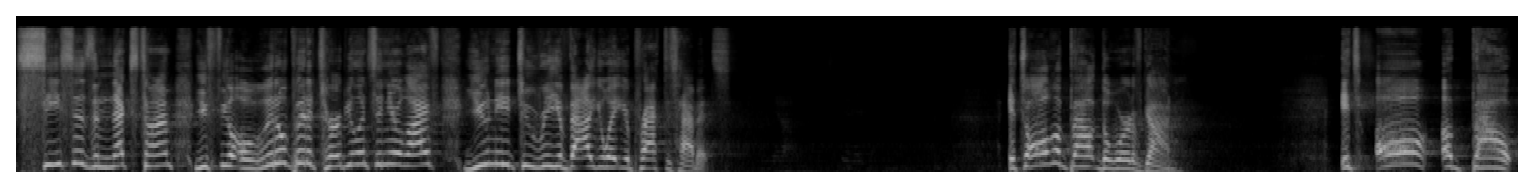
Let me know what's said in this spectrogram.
ceases the next time you feel a little bit of turbulence in your life, you need to reevaluate your practice habits. It's all about the Word of God. It's all about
